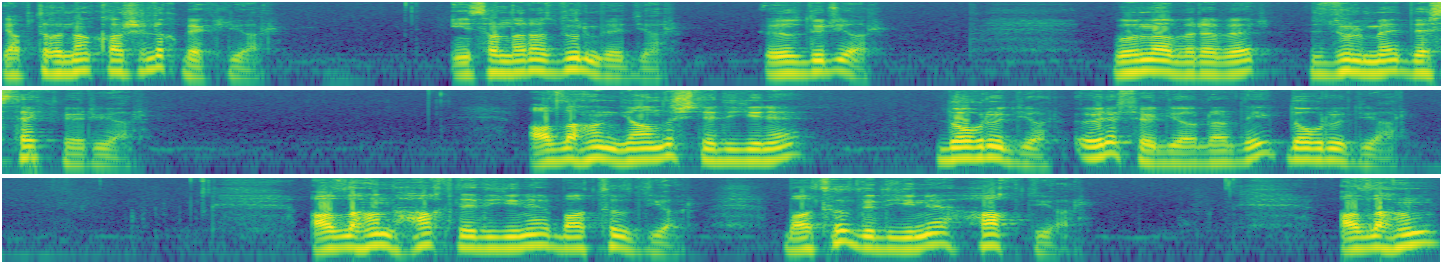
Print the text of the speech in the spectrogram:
Yaptığından karşılık bekliyor. İnsanlara zulmediyor, öldürüyor. Bununla beraber zulme destek veriyor. Allah'ın yanlış dediğine doğru diyor. Öyle söylüyorlar deyip doğru diyor. Allah'ın hak dediğine batıl diyor. Batıl dediğine hak diyor. Allah'ın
